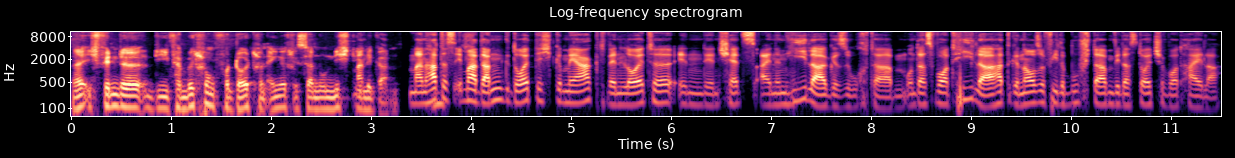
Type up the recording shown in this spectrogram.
ne, ich finde, die Vermischung von Deutsch und Englisch ist ja nun nicht Man elegant. man hat es immer dann deutlich gemerkt, wenn Leute in den Chats einen Healer gesucht haben und das Wort Healer hat genauso viele Buchstaben wie das deutsche Wort Heiler.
